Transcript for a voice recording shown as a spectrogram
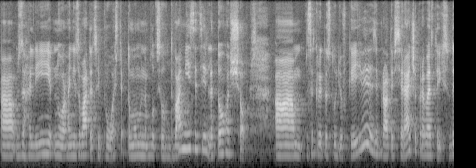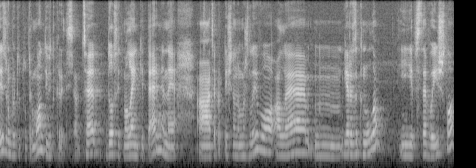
а, взагалі ну, організувати цей простір. Тому в мене було всього два місяці для того, щоб а, закрити студію в Києві, зібрати всі речі, перевезти їх сюди, зробити тут ремонт і відкритися. Це досить маленькі терміни, а це практично неможливо, але м, я ризикнула і все вийшло.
